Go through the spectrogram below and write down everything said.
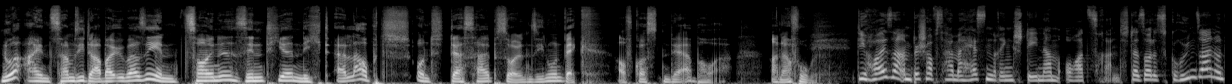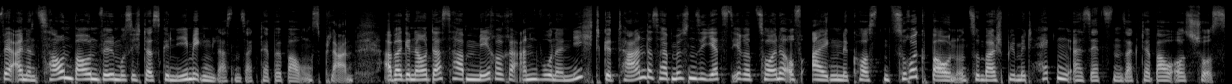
Nur eins haben sie dabei übersehen. Zäune sind hier nicht erlaubt und deshalb sollen sie nun weg, auf Kosten der Erbauer. Anna Vogel. Die Häuser am Bischofsheimer Hessenring stehen am Ortsrand. Da soll es grün sein und wer einen Zaun bauen will, muss sich das genehmigen lassen, sagt der Bebauungsplan. Aber genau das haben mehrere Anwohner nicht getan. Deshalb müssen sie jetzt ihre Zäune auf eigene Kosten zurückbauen und zum Beispiel mit Hecken ersetzen, sagt der Bauausschuss.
